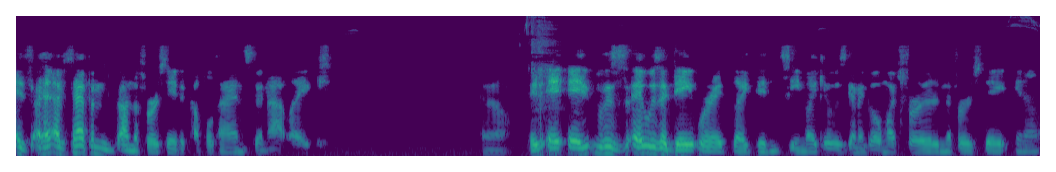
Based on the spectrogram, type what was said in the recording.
it's, it's happened on the first date a couple times, but not like I don't know. It, it it was it was a date where it like didn't seem like it was gonna go much further than the first date. You know.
